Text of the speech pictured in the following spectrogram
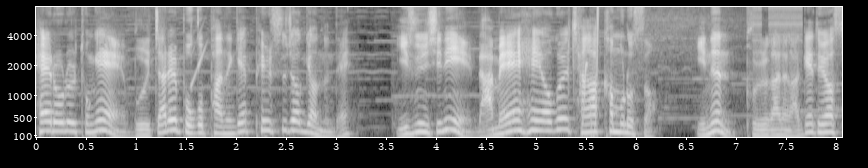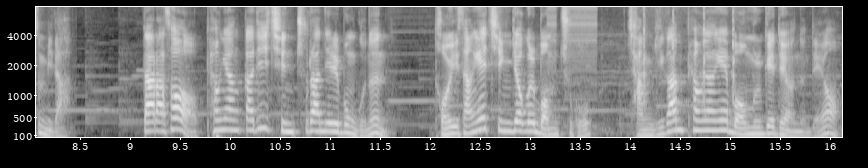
해로를 통해 물자를 보급하는 게 필수적이었는데 이순신이 남해의 해역을 장악함으로써 이는 불가능하게 되었습니다. 따라서 평양까지 진출한 일본군은 더 이상의 진격을 멈추고 장기간 평양에 머물게 되었는데요.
